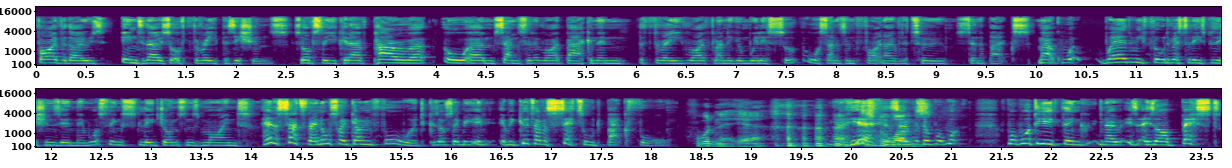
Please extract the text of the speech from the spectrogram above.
five of those into those sort of three positions. So obviously you could have Power at, or um, Sanderson at right back, and then the three right Flanagan, Willis, or Sanderson fighting over the two centre backs. Mark, wh- where do we fill the rest of these positions in? Then what's things Lee Johnson's mind ahead of Saturday, and also going forward? Because obviously it'd be, it'd be good to have a settled back four. Wouldn't it? Yeah. yeah. yeah. so, so what, what, what do you think? You know, is is our best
